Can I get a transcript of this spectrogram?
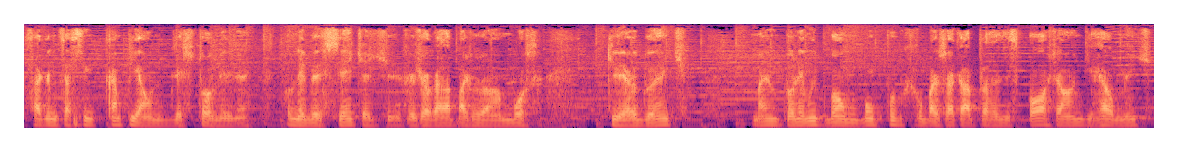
Sagando assim campeão desse torneio, né? Torneio recente, a gente foi jogar lá para ajudar uma moça que era doente. Mas um torneio muito bom, um bom público que compareceu àquela praça de esporte, onde realmente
